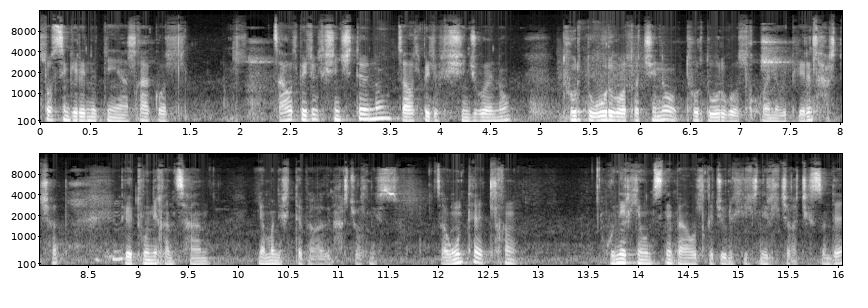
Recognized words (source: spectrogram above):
олон улсын гэрээнүүдийн ялгааг бол заавал биелүүлэх шинжтэй байна уу? Заавал биелүүлэх шинжгүй байна уу? Төр дүүрэг болгож гин үү? Төр дүүрэг болохгүй байна гэдгээр л харчаад тэгээд түүнийхэн цаана ямар нэртэй байгааг нь харж болно гэсэн. За үүнтэй адилхан хүний эрхийн үндэсний байгууллага гэж ерөнхийлж нэрлэж байгаа ч гэсэн те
